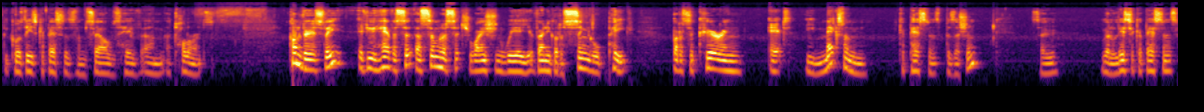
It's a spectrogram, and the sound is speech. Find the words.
because these capacitors themselves have um, a tolerance. Conversely, if you have a, a, similar situation where you've only got a single peak but it's occurring at the maximum capacitance position, so we've got a lesser capacitance,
